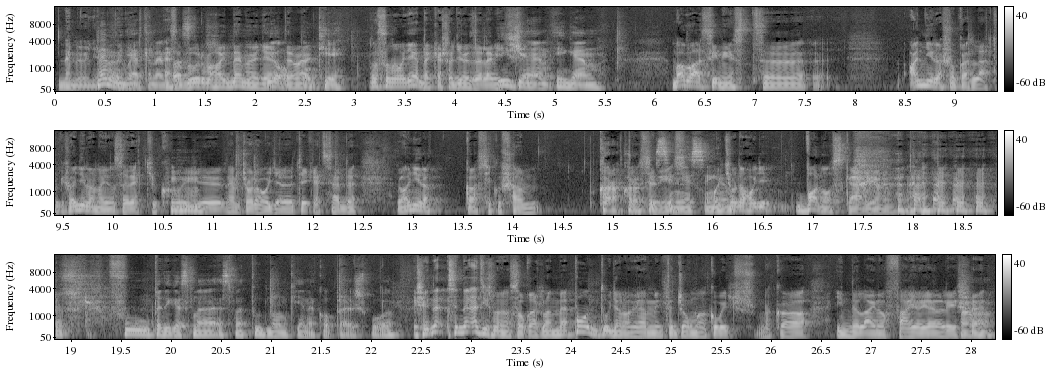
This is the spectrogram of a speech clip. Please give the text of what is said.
Nem ő nyerte, nem ő nyerte meg. meg. Ez a durva, hogy nem ő nyerte Jó, meg. Okay. Azt mondom, hogy érdekes a győzelem is. Igen, igen. Maga a színészt annyira sokat láttuk, és annyira nagyon szeretjük, hogy uh-huh. nem csoda, hogy jelölték egyszer, de annyira klasszikusan karakterszínész, hogy csoda, hogy van oszkárja. Fú, pedig ezt már, ezt már tudnom kéne kapásból. És egy, szerintem ez is nagyon szokatlan, mert pont ugyanolyan, mint a John Malkovich-nak a In the Line of Fire jelölése. Aha.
